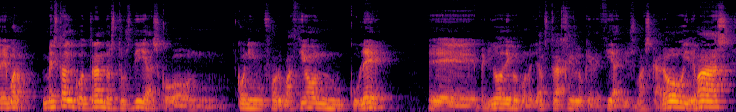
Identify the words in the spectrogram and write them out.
eh, bueno, me he estado encontrando estos días con, con información culé, eh, periódicos, bueno, ya os traje lo que decía Luis Mascaró y demás,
